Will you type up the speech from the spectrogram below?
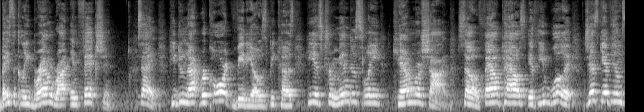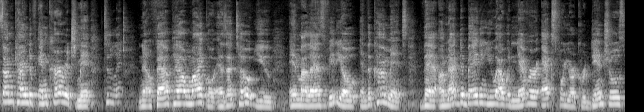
basically brown rot infection. Say, he do not record videos because he is tremendously camera shy. So, Foul Pals, if you would, just give him some kind of encouragement to let... Now, Foul Pal Michael, as I told you in my last video in the comments, that I'm not debating you. I would never ask for your credentials.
